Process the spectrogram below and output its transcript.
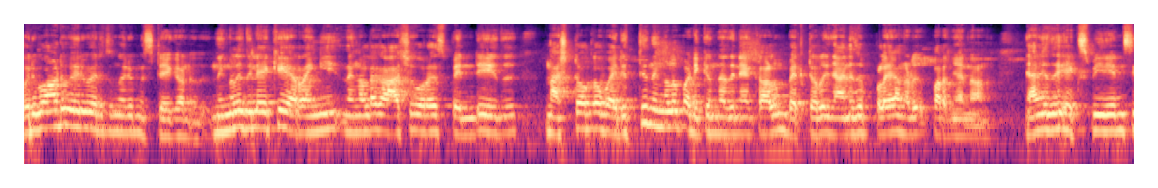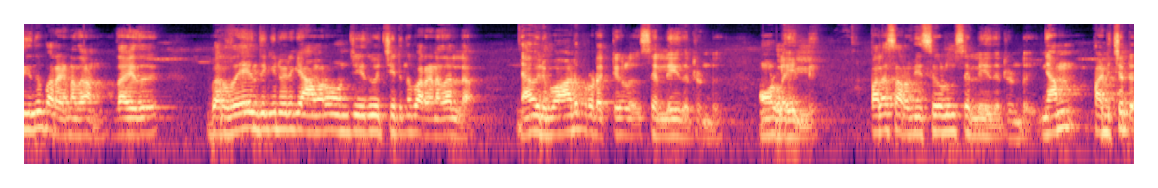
ഒരുപാട് പേര് വരുത്തുന്ന ഒരു മിസ്റ്റേക്കാണിത് നിങ്ങൾ ഇതിലേക്ക് ഇറങ്ങി നിങ്ങളുടെ കാശ് കുറേ സ്പെൻഡ് ചെയ്ത് നഷ്ടമൊക്കെ വരുത്തി നിങ്ങൾ പഠിക്കുന്നതിനേക്കാളും ബെറ്റർ ഞാനിത് ഇപ്പോഴേ അങ്ങോട്ട് പറഞ്ഞു തന്നെയാണ് ഞാനിത് എക്സ്പീരിയൻസ് ചെയ്ത് പറയണതാണ്. അതായത് വെറുതെ എന്തെങ്കിലും ഒരു ക്യാമറ ഓൺ ചെയ്ത് വെച്ചിരുന്ന് പറയണതല്ല. ഞാൻ ഒരുപാട് പ്രൊഡക്റ്റുകൾ സെൽ ചെയ്തിട്ടുണ്ട് ഓൺലൈനിൽ പല സർവീസുകളും സെൽ ചെയ്തിട്ടുണ്ട്. ഞാൻ പഠിച്ചിട്ട്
